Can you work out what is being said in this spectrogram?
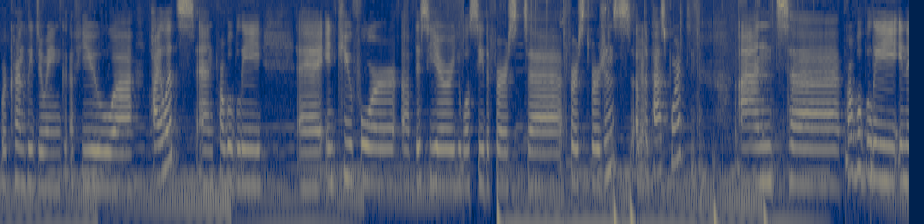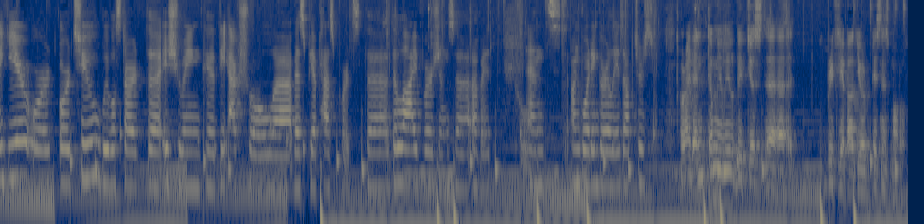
We're currently doing a few uh, pilots, and probably in Q4 of this year, you will see the first uh, first versions of Yeah. the passport. And uh, probably in a year or, or two, we will start uh, issuing uh, the actual uh, Vespia passports, the, the live versions uh, of it, and onboarding early adopters. All right, and tell me a little bit just uh, briefly about your business model.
